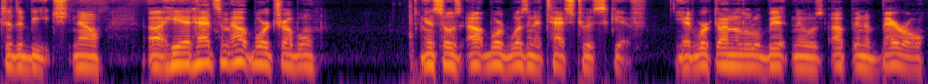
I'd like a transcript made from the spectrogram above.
to the beach. Now, uh, he had had some outboard trouble, and so his outboard wasn't attached to his skiff. He had worked on it a little bit, and it was up in a barrel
